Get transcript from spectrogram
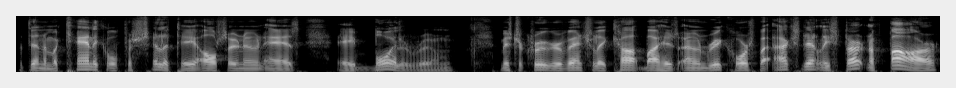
within a mechanical facility also known as a boiler room. Mr. Krueger eventually caught by his own recourse by accidentally starting a fire.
